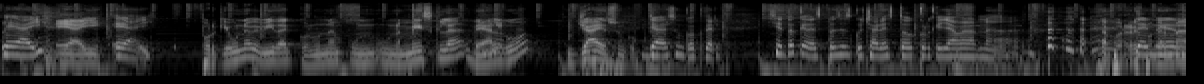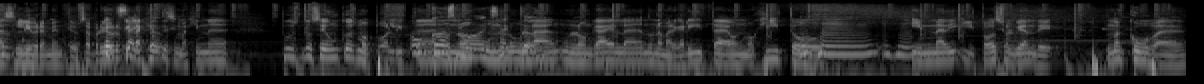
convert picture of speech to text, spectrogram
He ahí, he ahí. he ahí. Porque una bebida con una, un- una mezcla de algo ya es un cóctel. Ya es un cóctel. Siento que después de escuchar esto, creo que ya van a. A poder responder Tener- más libremente. O sea, pero yo creo que la gente se imagina, pues no sé, un Cosmopolitan, Un Cosmo, un, un- exacto. un Lang- un Long Island, una Margarita, un Mojito. Y nadie, y todos se olvidan de una Cuba,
